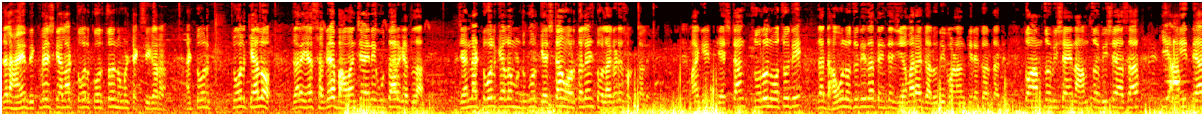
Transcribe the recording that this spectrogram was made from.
जाल्यार हांवें रिक्वेस्ट केला टोल करचो न्हू म्हणून टॅक्सीकारांक आनी टोल टोल केलो जाल्यार ह्या सगळ्या भावांचे हांवें उतार घेतला. जेन्ना टोल केलो म्हणटकूच गेस्टांक व्हरतले आनी टोला कडेन सोडटले मागीर गेस्टांक चलून वचू दी जा धांवून वचूं दी जा तेंच्या जीएमआराक घालूं दी कोणाक कितें करतात. तो आमचो विशय ना. आमचो विशय आसा की आमी त्या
